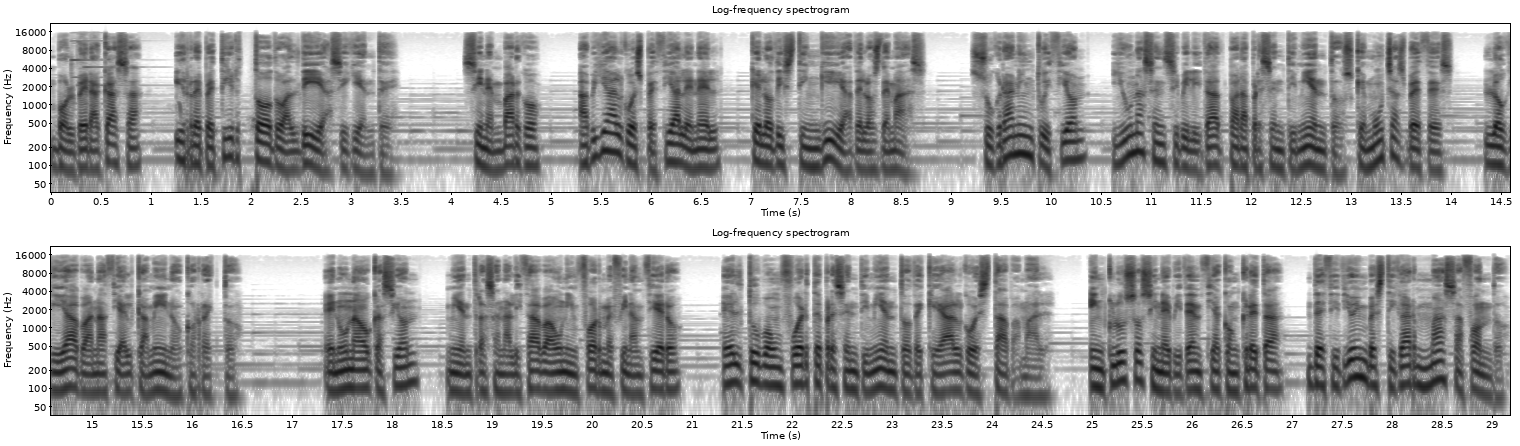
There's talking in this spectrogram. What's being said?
volver a casa y repetir todo al día siguiente. Sin embargo, había algo especial en él que lo distinguía de los demás, su gran intuición y una sensibilidad para presentimientos que muchas veces lo guiaban hacia el camino correcto. En una ocasión, mientras analizaba un informe financiero, él tuvo un fuerte presentimiento de que algo estaba mal. Incluso sin evidencia concreta, decidió investigar más a fondo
